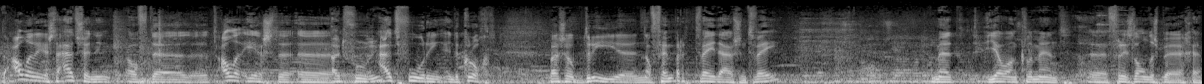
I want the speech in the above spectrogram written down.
de allereerste uitzending, of de, het allereerste eh, Uitvoering. uitvoering in de krocht. Was op 3 eh, november 2002. Met Johan Clement, eh Frits Landersbergen,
